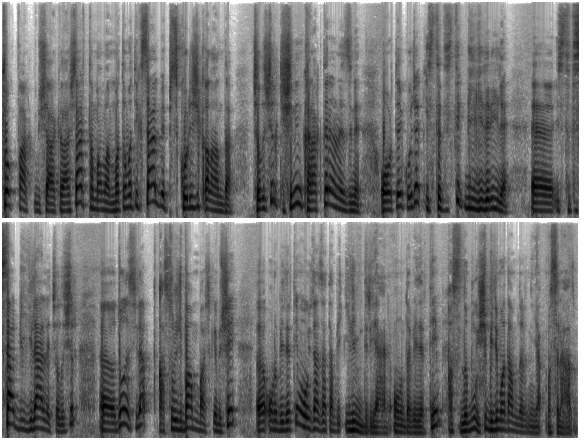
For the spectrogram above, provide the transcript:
çok farklı bir şey arkadaşlar. Tamamen matematiksel ve psikolojik alanda çalışır. Kişinin karakter analizini ortaya koyacak istatistik bilgileriyle e, istatistiksel bilgilerle çalışır. E, dolayısıyla astroloji bambaşka bir şey. E, onu belirteyim. O yüzden zaten bir ilimdir yani. Onu da belirteyim. Aslında bu işi bilim adamlarının yapması lazım.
